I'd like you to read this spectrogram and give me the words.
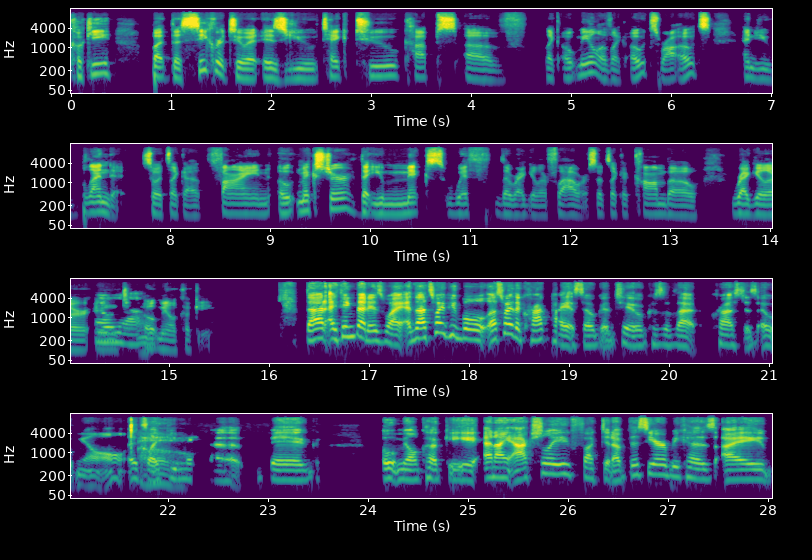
cookie. But the secret to it is you take two cups of like oatmeal of like oats, raw oats, and you blend it. So it's like a fine oat mixture that you mix with the regular flour. So it's like a combo regular Oh, and yeah. oatmeal cookie. That I think that is why, and that's why people. That's why the crack pie is so good too, because of that crust is oatmeal. It's like you Oh. make a big oatmeal cookie, and I actually fucked it up this year because I,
